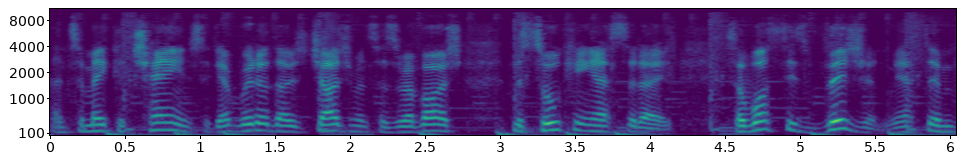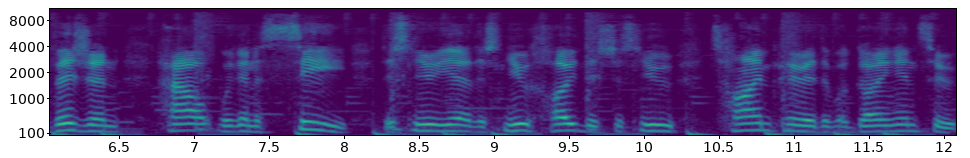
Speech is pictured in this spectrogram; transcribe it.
and to make a change, to get rid of those judgments, as Rav Arush was talking yesterday. So, what's this vision? We have to envision how we're going to see this new year, this new Chodesh, this new time period that we're going into.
